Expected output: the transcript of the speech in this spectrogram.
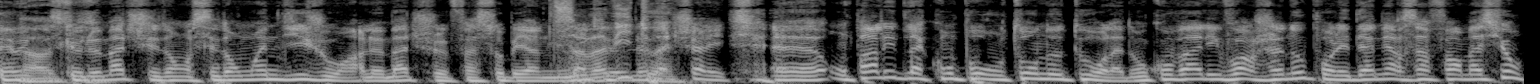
Oui, Ah, parce que le match c'est dans c'est dans moins de 10 jours hein, le match face au Bayern Munich. Ça va vite, le ouais. match. Euh, on parlait de la compo, on tourne autour là. Donc on va aller voir Jeannot pour les dernières informations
